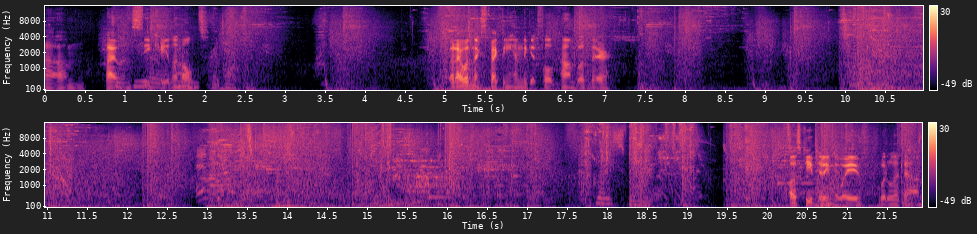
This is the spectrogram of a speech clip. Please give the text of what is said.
um, silence the Caitlyn ult. But I wasn't expecting him to get full comboed there. Just keep hitting the wave, whittle it down.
